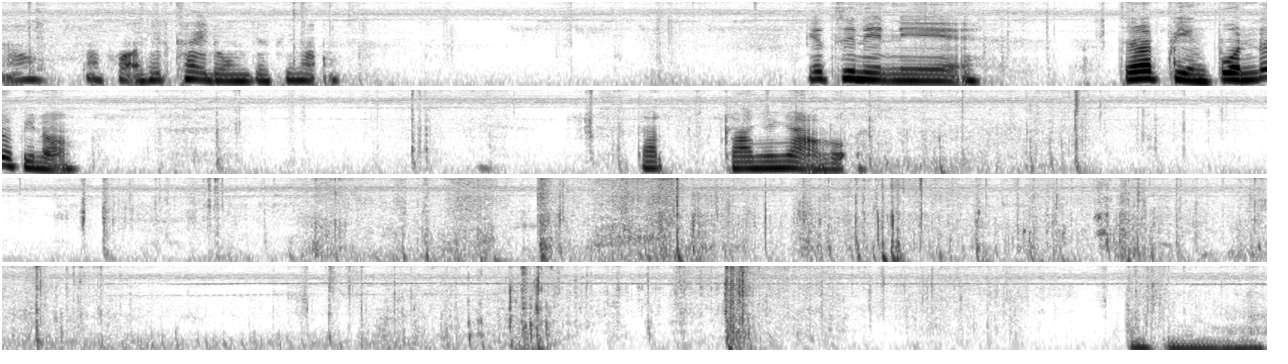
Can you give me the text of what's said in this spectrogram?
เอามาขอเฮ็ดไข่ดงจ้ะพี่น้อง เฮ็ดสินิดนี่จะมาปิ่งปนเด้อพี่น้องตัดการยาวๆเลยต้องกินอยู่เนาะ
